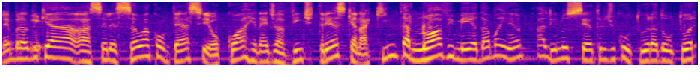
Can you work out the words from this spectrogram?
Lembrando E- que a, a seleção acontece, ocorre, né, dia 23, que é na quinta, nove e meia da manhã, ali no Centro de Cultura Doutor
